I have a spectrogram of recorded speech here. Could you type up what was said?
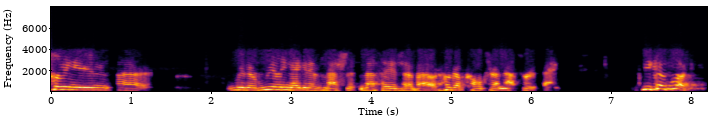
coming in uh, with a really negative mes- message about hookup culture and that sort of thing. Because look,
